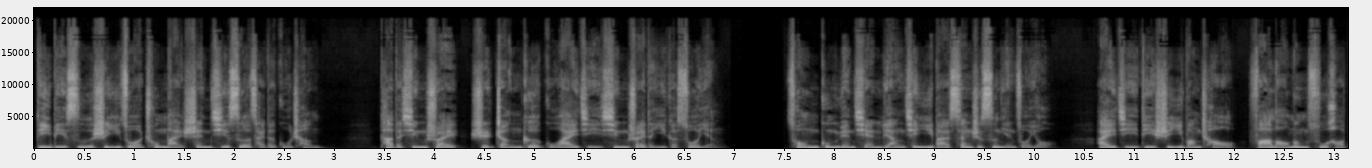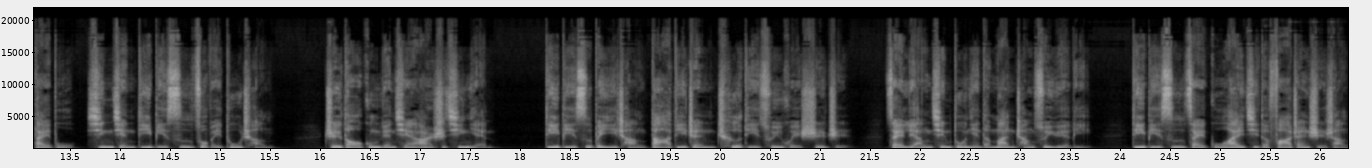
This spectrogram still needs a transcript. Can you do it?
底比斯是一座充满神奇色彩的古城，它的兴衰是整个古埃及兴衰的一个缩影。从公元前两千一百三十四年左右，埃及第十一王朝法老孟苏好代部兴建底比斯作为都城，直到公元前二十七年，底比斯被一场大地震彻底摧毁时止。在两千多年的漫长岁月里，底比斯在古埃及的发展史上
